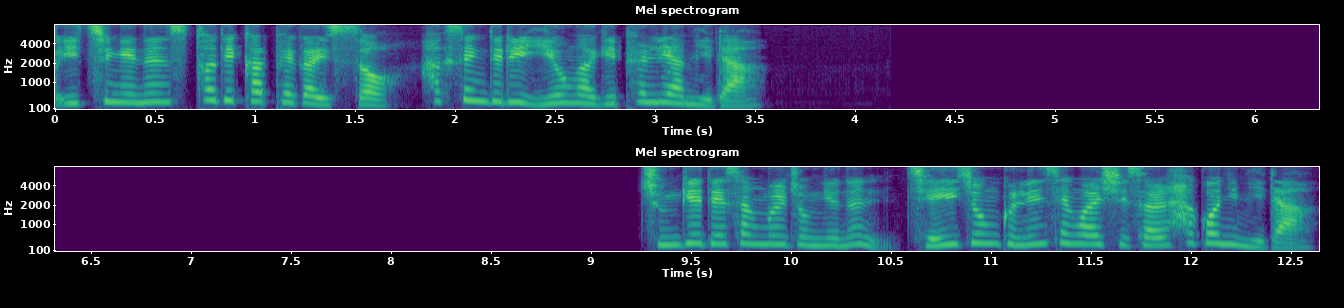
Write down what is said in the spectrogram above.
이층에는 스터디 카페가 있어 학생들이 이용하기 편리합니다. 중개 대상물 종류는 제2종 근린생활시설 학원입니다.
